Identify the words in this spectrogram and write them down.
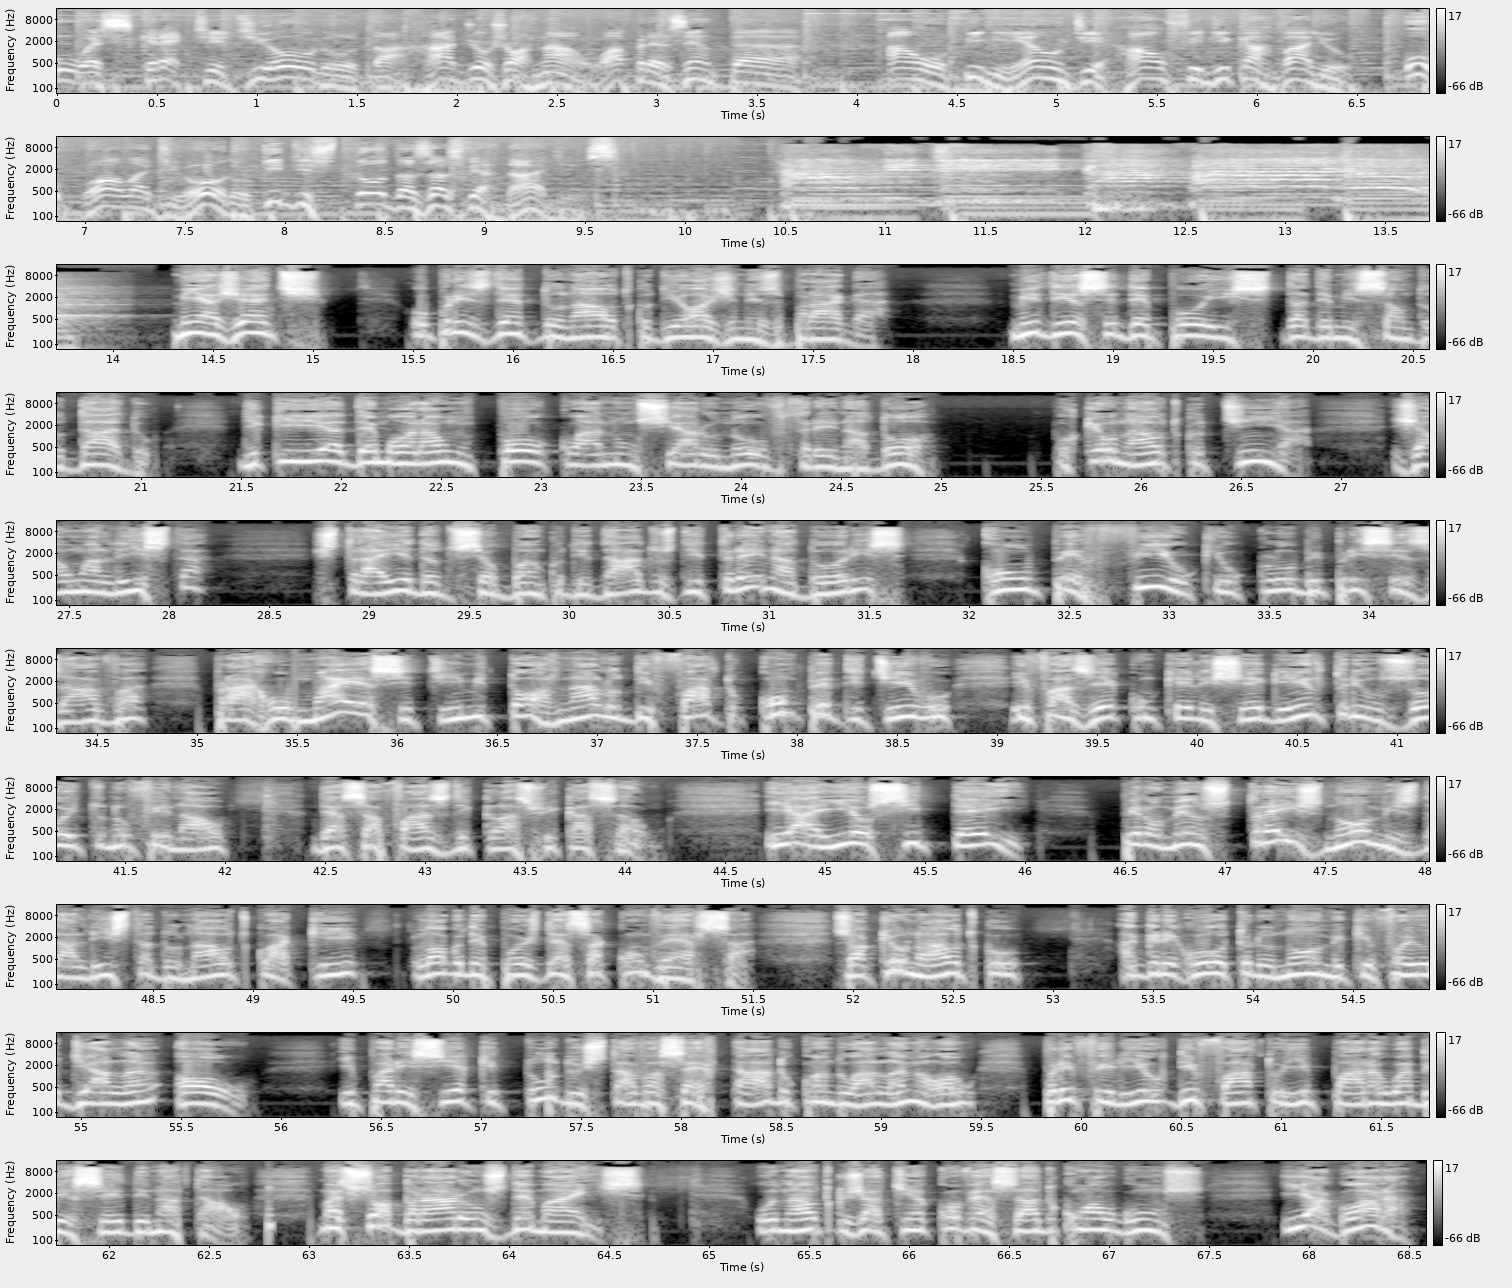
O Escrete de Ouro da Rádio Jornal apresenta a opinião de Ralph de Carvalho, o bola de ouro que diz todas as verdades. Ralph de Carvalho! Minha gente, o presidente do Náutico, Diógenes Braga, me disse depois da demissão do Dado de que ia demorar um pouco a anunciar o novo treinador, porque o Náutico tinha já uma lista extraída do seu banco de dados de treinadores com o perfil que o clube precisava para arrumar esse time, torná-lo de fato competitivo e fazer com que ele chegue entre os oito no final dessa fase de classificação. E aí eu citei pelo menos três nomes da lista do Náutico aqui, logo depois dessa conversa. Só que o Náutico agregou outro nome que foi o de Alan All e parecia que tudo estava acertado quando Alan Hall preferiu de fato ir para o ABC de Natal. Mas sobraram os demais. O Náutico já tinha conversado com alguns. E agora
